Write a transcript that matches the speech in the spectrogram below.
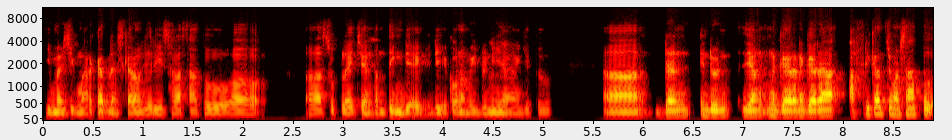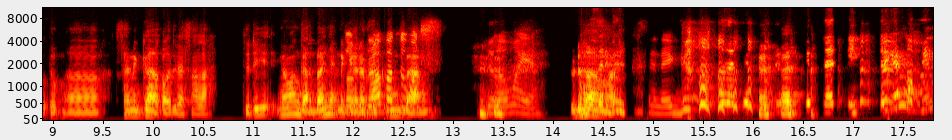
emerging market dan sekarang jadi salah satu eh, eh, supply chain penting di, di ekonomi dunia gitu. Eh, dan Indon yang negara-negara Afrika cuma satu tuh, eh, Senegal kalau tidak salah. Jadi memang nggak banyak Tahun negara berapa tuh. Mas? Udah lama ya. Udah lama. Senegal. Tadi kan ngomongin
